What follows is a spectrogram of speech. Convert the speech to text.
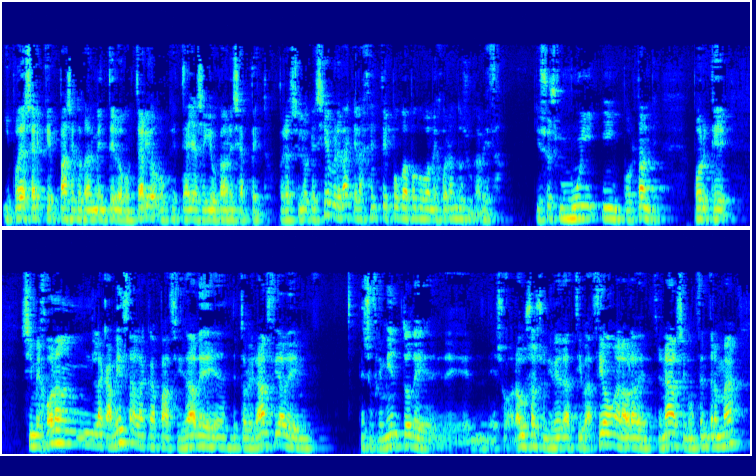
y puede ser que pase totalmente lo contrario o que te hayas equivocado en ese aspecto. Pero si lo que sí es verdad que la gente poco a poco va mejorando su cabeza. Y eso es muy importante, porque si mejoran la cabeza, la capacidad de, tolerancia, de, sufrimiento, de, de arousal, su nivel de activación a la hora de entrenar, se concentran más,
